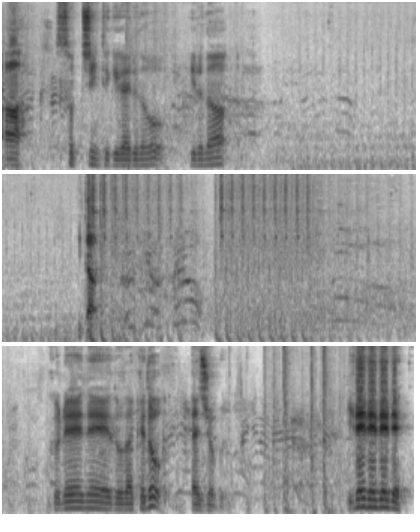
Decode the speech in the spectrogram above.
あ、そっちに敵がいるの、いるな。いた。グレネードだけど、大丈夫。いていていていて。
